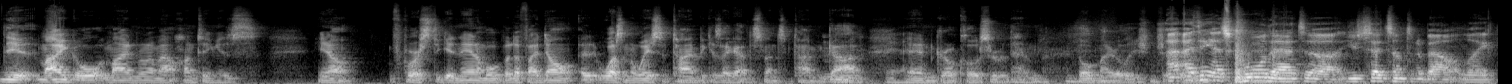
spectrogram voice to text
the my goal in mind when I'm out hunting is, you know, of course to get an animal. But if I don't, it wasn't a waste of time because I got to spend some time with Mhm. God Yeah. and grow closer with Him, and build my relationship. I, I think that's cool that uh, you said something about like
